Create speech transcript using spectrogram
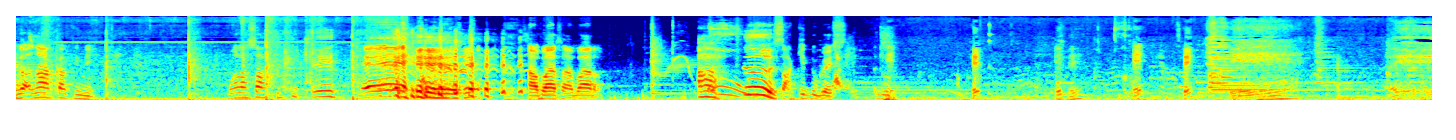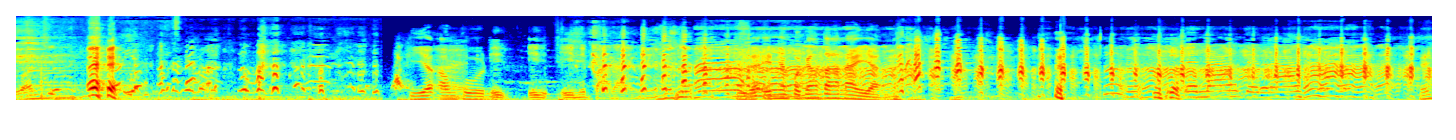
Nggak ngakak ini. Malah sakit. Eh, Eh. sabar, sabar. Ah, eh, sakit tuh guys. Aduh. eh. Iya ampun. ini parah ini. Kirain yang pegang tangan ayang. Tenang, tenang Eh?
